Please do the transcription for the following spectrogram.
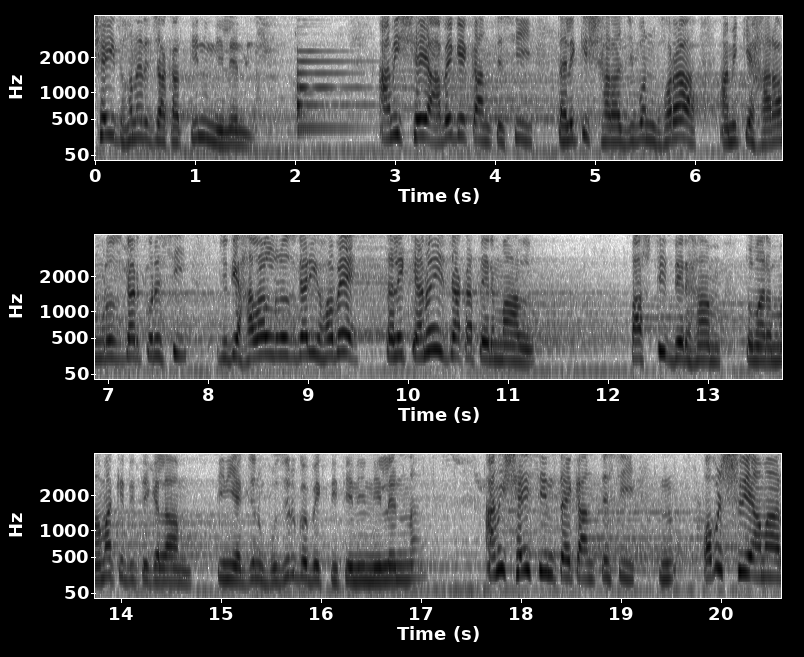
সেই ধনের জাকাত তিনি নিলেন না। আমি সেই আবেগে কাঁদতেছি, তাহলে কি সারা জীবন ভরা আমি কি হারাম রোজগার করেছি? যদি হালাল রোজগারই হবে, তাহলে কেনই জাকাতের মাল? পাঁচটি দেড়হাম তোমার মামাকে দিতে গেলাম, তিনি একজন বুজুর্গ ব্যক্তি, তিনি নিলেন না। আমি সেই চিন্তায় কাঁদতেছি অবশ্যই আমার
